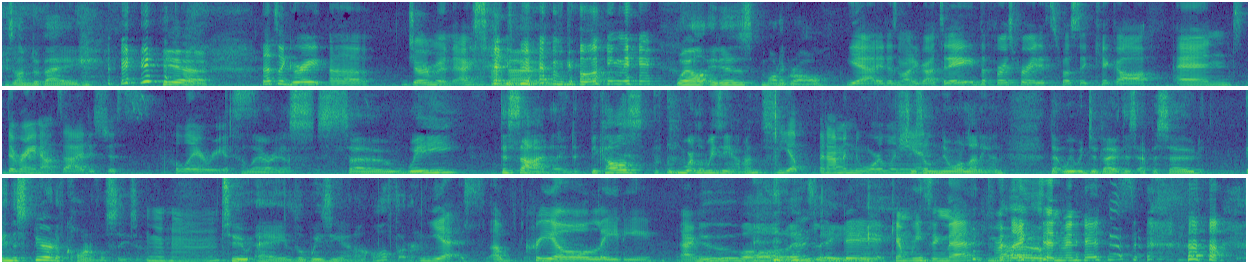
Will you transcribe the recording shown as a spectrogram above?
is underway. yeah. That's a great uh, German accent you have going there. Well, it is Mardi Gras. Yeah, it is Mardi Gras. Today, the first parade is supposed to kick off, and the rain outside is just hilarious. Hilarious. So we decided because we're Louisianans. Yep, and I'm a New Orleanian. she's a New Orleanian, that we would devote this episode in the spirit of carnival season Mm-hmm. to a Louisiana author. yes, a Creole lady. I'm New Orleans lady. Can we sing that for No. like 10 minutes?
